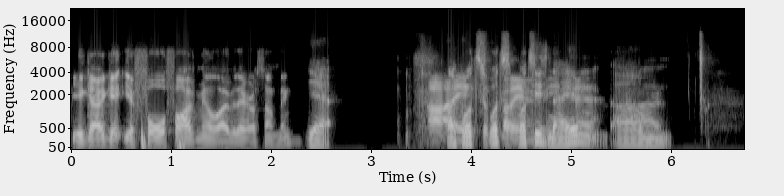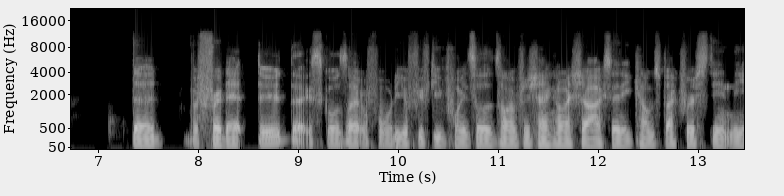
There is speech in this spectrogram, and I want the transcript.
You go get your four or five mil over there or something. Yeah, Oh, like what's what's what's his name? there. Um, the the Fredette dude that scores like 40 or 50 points all the time for Shanghai Sharks, and he comes back for a stint in the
